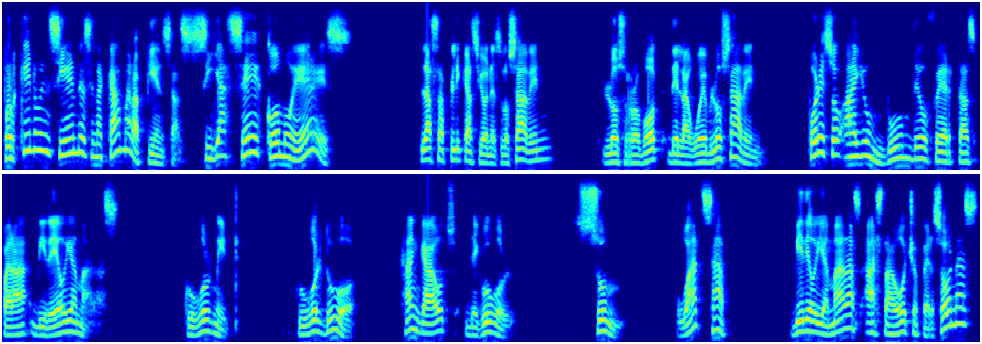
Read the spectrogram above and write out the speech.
¿Por qué no enciendes la cámara? piensas, si ya sé cómo eres. Las aplicaciones lo saben, los robots de la web lo saben, por eso hay un boom de ofertas para videollamadas. Google Meet, Google Duo, Hangouts de Google, Zoom, WhatsApp, videollamadas hasta 8 personas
